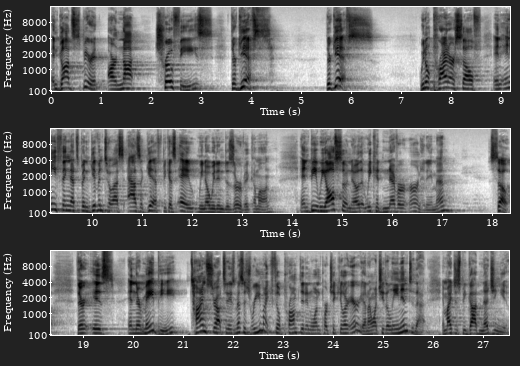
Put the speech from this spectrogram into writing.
and God's Spirit are not trophies, they're gifts. They're gifts. We don't pride ourselves in anything that's been given to us as a gift because A, we know we didn't deserve it, come on. And B, we also know that we could never earn it, amen? So, there is, and there may be times throughout today's message where you might feel prompted in one particular area, and I want you to lean into that. It might just be God nudging you.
